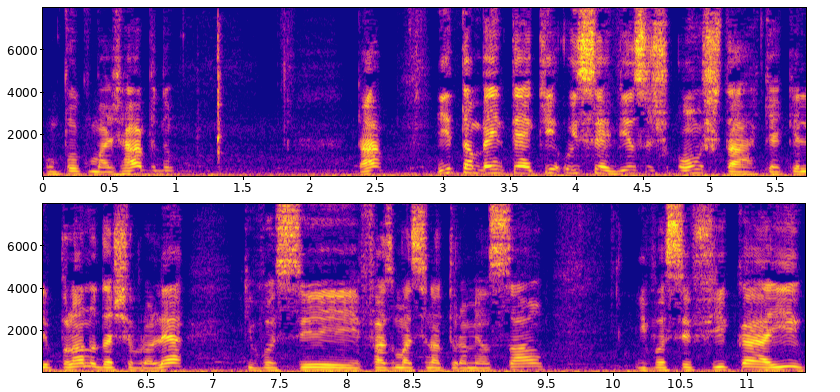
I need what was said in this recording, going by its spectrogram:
um pouco mais rápido, tá? E também tem aqui os serviços OnStar, que é aquele plano da Chevrolet que você faz uma assinatura mensal e você fica aí,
